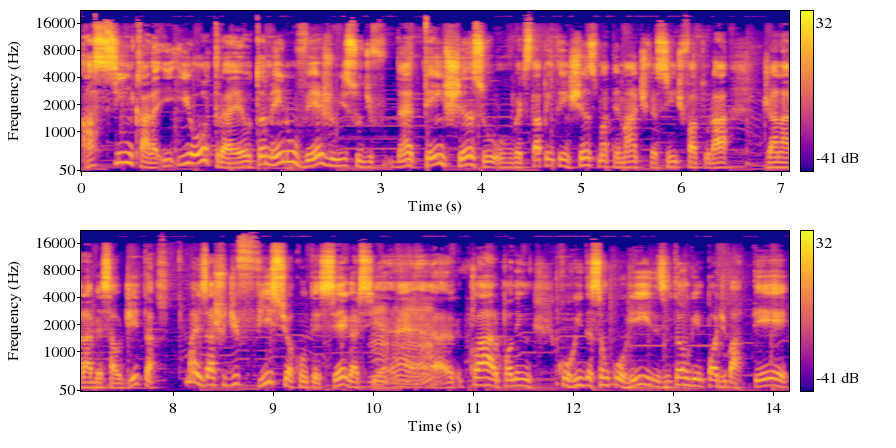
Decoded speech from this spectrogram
assim, cara. E, e, outra, eu também não vejo isso de. Né, tem chance, o Verstappen tem chance matemática, assim, de faturar já na Arábia Saudita, mas acho difícil acontecer, Garcia. Uhum. É, claro, podem. Corridas são corridas então alguém pode bater,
